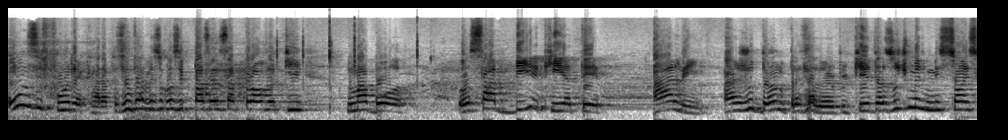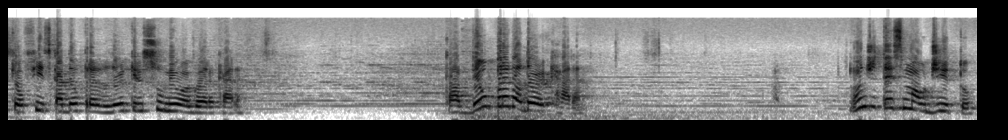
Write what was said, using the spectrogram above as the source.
11 Fúria, cara, pra tentar ver se eu consigo passar essa prova aqui numa boa. Eu sabia que ia ter Alien ajudando o Predador, porque das últimas missões que eu fiz, cadê o Predador? Que ele sumiu agora, cara. Cadê o Predador, cara? Onde tá esse maldito?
